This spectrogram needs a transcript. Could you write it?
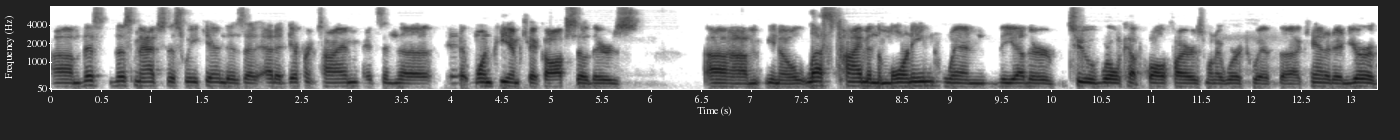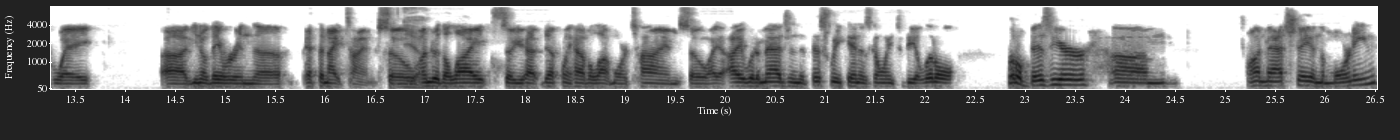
Um, this this match this weekend is at, at a different time. It's in the at 1 p.m. kickoff, so there's um, you know, less time in the morning when the other two World Cup qualifiers, when I worked with uh, Canada and Uruguay, uh, you know, they were in the at the nighttime, so Yeah. under the lights, so you have definitely have a lot more time. So I, I would imagine that this weekend is going to be a little, little busier um, on match day in the morning.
